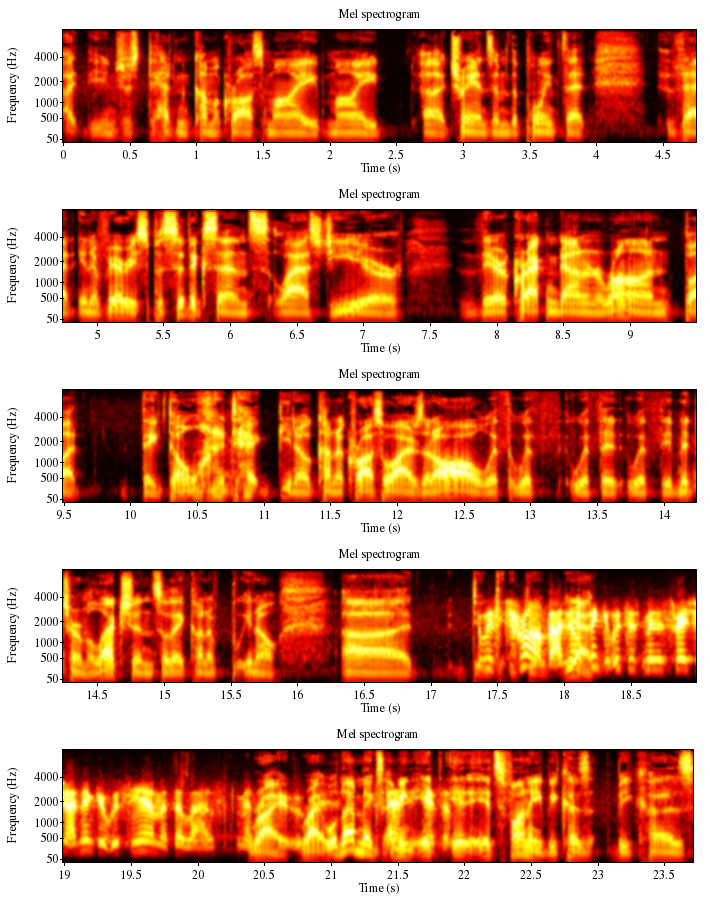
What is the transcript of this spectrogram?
I you just hadn't come across my my uh, transom. The point that that in a very specific sense, last year they're cracking down in Iran, but they don't want to, you know, kind of cross wires at all with with with the with the midterm election. So they kind of, you know. Uh, It was Trump. I don't think it was his administration. I think it was him at the last minute. Right, right. Well, that makes. I mean, it, it, it's funny because because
